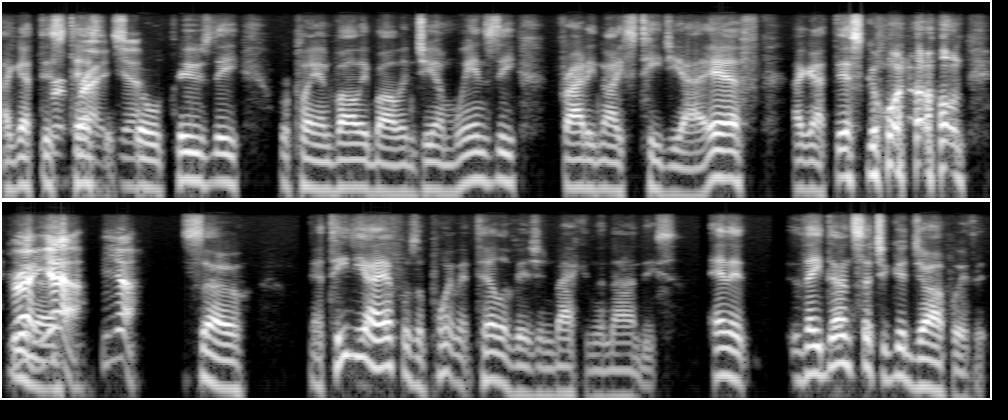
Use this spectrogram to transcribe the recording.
I got this R- test right, at yeah. school Tuesday. We're playing volleyball in gym Wednesday. Friday night's TGIF. I got this going on. right. know. Yeah. Yeah. So now TGIF was appointment television back in the 90s. And it they done such a good job with it.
